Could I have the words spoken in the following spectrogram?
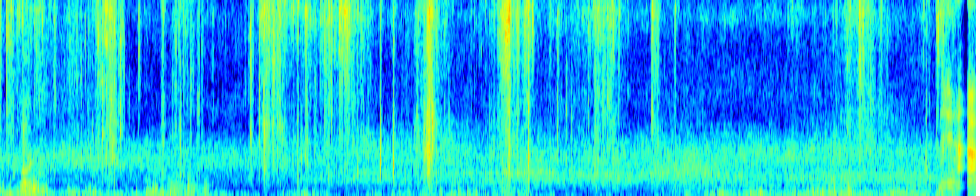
ทุกคน นี่ค่ะ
